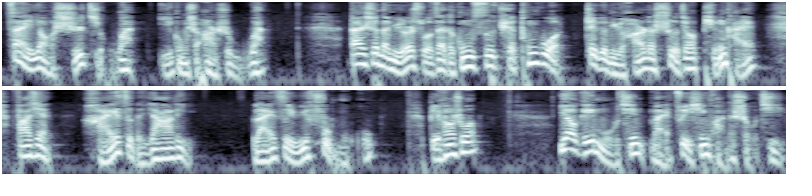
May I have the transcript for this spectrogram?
再要十九万，一共是二十五万。但是呢，女儿所在的公司却通过这个女孩的社交平台，发现孩子的压力来自于父母，比方说要给母亲买最新款的手机，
